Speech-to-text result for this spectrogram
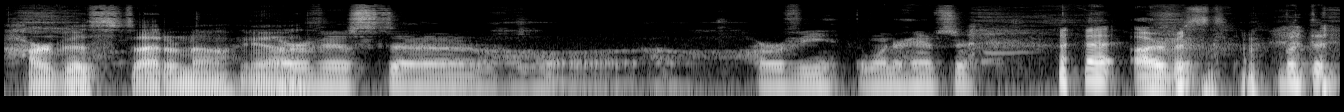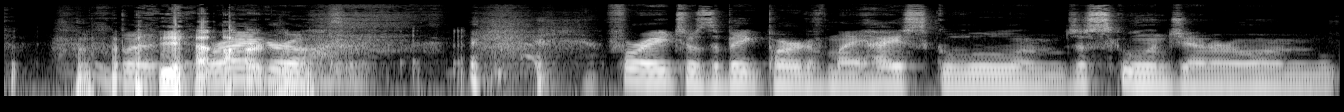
Harvest. I don't know. Yeah. harvest, uh, Harvey, the Wonder Hamster. Harvest. But the but Yeah, where I grew up, 4-H was a big part of my high school and just school in general, and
